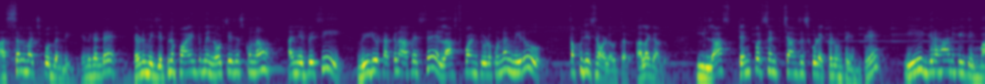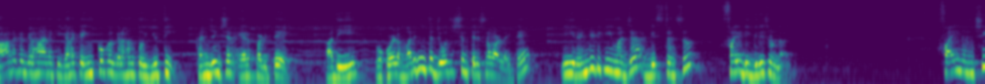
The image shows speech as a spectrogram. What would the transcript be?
అస్సలు మర్చిపోద్దండి. ఎందుకంటే ఏమంటే మీరు చెప్పిన పాయింట్ మేము నోట్ చేసేసుకున్నాం అని చెప్పేసి వీడియో టక్కున ఆపేస్తే లాస్ట్ పాయింట్ చూడకుండా మీరు తప్పు చేసిన వాళ్ళు అవుతారు. అలా కాదు. ఈ లాస్ట్ టెన్ పర్సెంట్ ఛాన్సెస్ కూడా ఎక్కడ ఉంటాయంటే ఏ గ్రహానికైతే బాధక గ్రహానికి గనక ఇంకొక గ్రహంతో యుతి కంజంక్షన్ ఏర్పడితే అది ఒకవేళ మరింత జ్యోతిష్యం తెలిసిన వాళ్ళైతే ఈ రెండిటికి మధ్య డిస్టెన్స్ ఫైవ్ డిగ్రీస్ ఉండాలి. ఫైవ్ నుంచి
